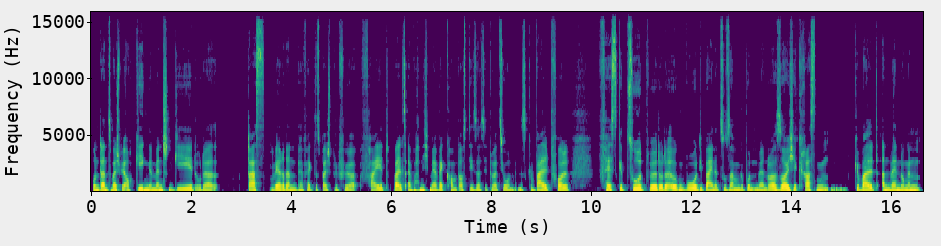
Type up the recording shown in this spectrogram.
und dann zum Beispiel auch gegen den Menschen geht oder das wäre dann ein perfektes Beispiel für Fight, weil es einfach nicht mehr wegkommt aus dieser Situation. Wenn es gewaltvoll festgezurrt wird oder irgendwo die Beine zusammengebunden werden oder solche krassen Gewaltanwendungen,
